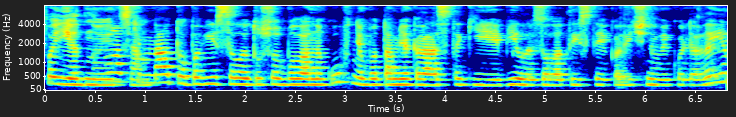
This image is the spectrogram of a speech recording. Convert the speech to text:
поєднується. Ну, а в кімнату повісили ту, що була на кухні, бо там якраз такі білий, золотистий і коричневі кольори.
